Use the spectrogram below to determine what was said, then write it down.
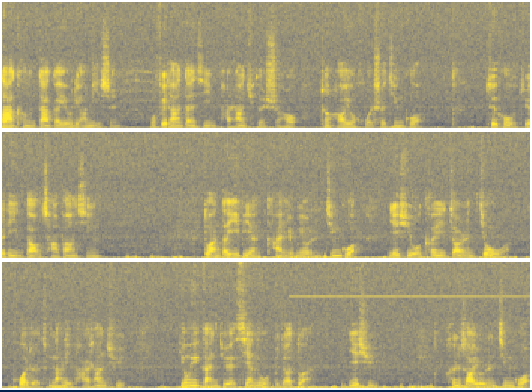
大坑大概有两米深，我非常担心爬上去的时候正好有火车经过。最后决定到长方形短的一边看有没有人经过，也许我可以叫人救我，或者从那里爬上去，因为感觉线路比较短，也许很少有人经过。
